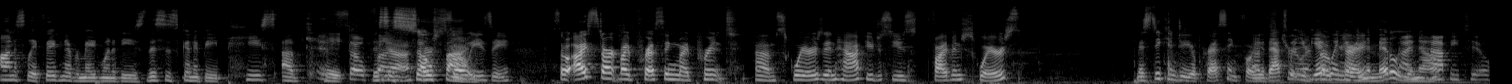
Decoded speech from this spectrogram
Honestly, if they've never made one of these, this is going to be piece of cake. It's so fun. This yeah, is so fun. so easy. So I start by pressing my print um, squares in half. You just use five inch squares. Misty can do your pressing for That's you. That's true. what you get okay. when you're in the middle, you I'm know. I'm happy to.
